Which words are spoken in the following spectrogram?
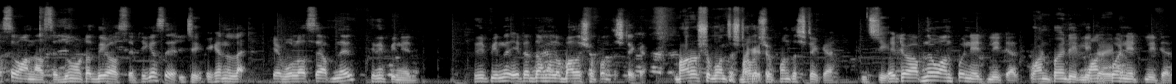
আছে অন আছে দুটোটা দেওয়া আছে ঠিক আছে? এখানে কেবল আছে আপনার থ্রি পিনের থ্রি পিনের এটার দাম হলো বারোশো পঞ্চাশ টাকা। বারোশো পঞ্চাশ টাকা বারোশো পঞ্চাশ টাকা। জি। এটাও আপনার one point eight litre one point eight one litre point eight litre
